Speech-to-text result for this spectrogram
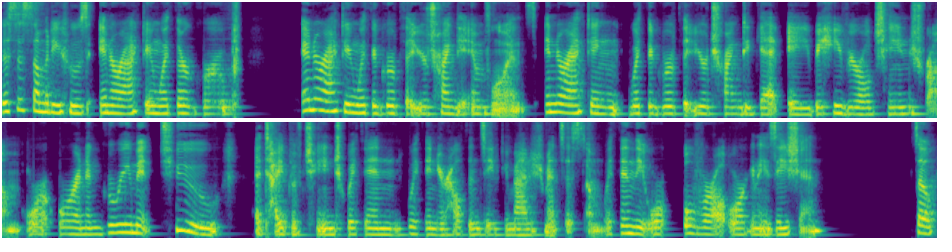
This is somebody who's interacting with their group, interacting with the group that you're trying to influence, interacting with the group that you're trying to get a behavioral change from or or an agreement to a type of change within within your health and safety management system within the or, overall organization. So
